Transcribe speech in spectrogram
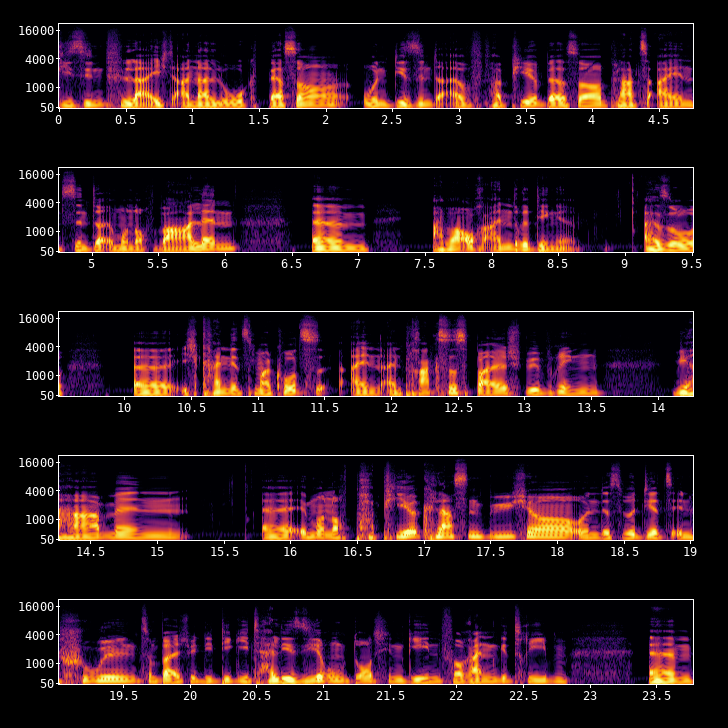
die sind vielleicht analog besser und die sind auf Papier besser. Platz 1 sind da immer noch Wahlen, ähm, aber auch andere Dinge. Also äh, ich kann jetzt mal kurz ein, ein Praxisbeispiel bringen. Wir haben äh, immer noch Papierklassenbücher und es wird jetzt in Schulen zum Beispiel die Digitalisierung dorthin gehen vorangetrieben, ähm,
